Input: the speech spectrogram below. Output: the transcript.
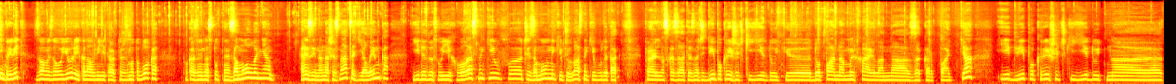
Всім привіт! З вами знову Юрій, канал Міні-Трактор з мотоблока. Показую наступне замовлення. Резина на 16, ялинка. Їде до своїх власників, е, чи замовників, чи власників буде так правильно сказати. Значить, дві покришечки їдуть е, до пана Михайла на Закарпаття. І дві покришечки їдуть на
